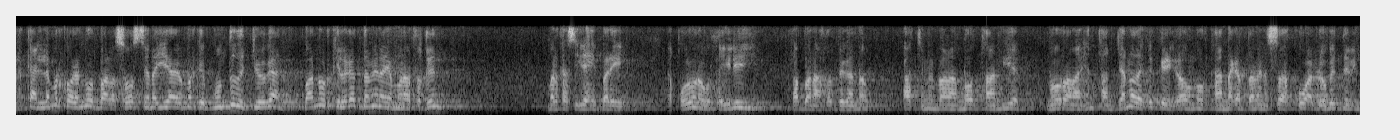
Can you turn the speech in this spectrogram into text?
أركان لما مركب النور بالا صوصنا إياه مركب بندد الجوجان بالنور كي لقدم يا منافقين مركز إلهي بري يقولون وحيلي ربنا ربنا أتمم لنا نور تامية نورنا أنت جنة كجري أو نور كان نقدم من الساق قوة لو قدمي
